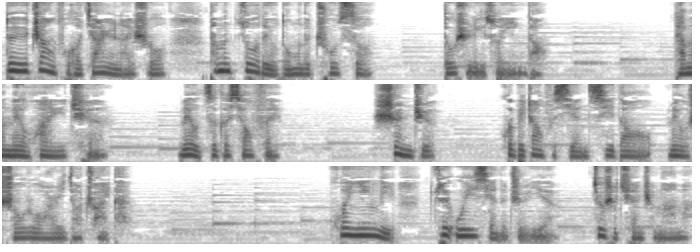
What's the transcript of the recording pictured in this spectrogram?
对于丈夫和家人来说，他们做的有多么的出色，都是理所应当。他们没有话语权，没有资格消费，甚至会被丈夫嫌弃到没有收入而一脚踹开。婚姻里最危险的职业就是全职妈妈，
